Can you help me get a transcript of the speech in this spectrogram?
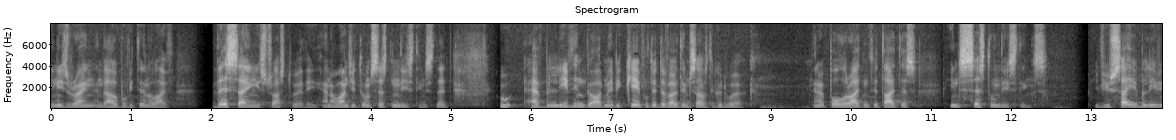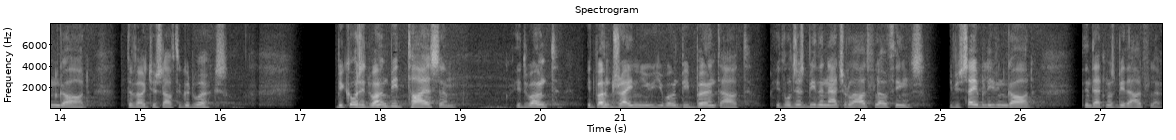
in His reign and the hope of eternal life. This saying is trustworthy, and I want you to insist on these things that who have believed in God may be careful to devote themselves to good work. You know, Paul writing to Titus, insist on these things. If you say you believe in God, devote yourself to good works. Because it won't be tiresome, it won't, it won't drain you, you won't be burnt out. It will just be the natural outflow of things. If you say you believe in God, then that must be the outflow.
